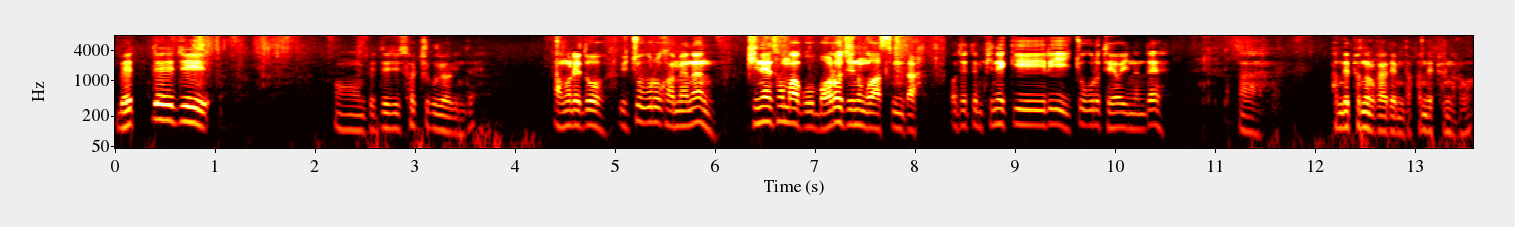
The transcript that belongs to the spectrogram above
멧돼지 어 멧돼지 설치 구역인데 아무래도 이쪽으로 가면은 비내 섬하고 멀어지는 것 같습니다. 어쨌든 비내길이 이쪽으로 되어 있는데 아, 반대편으로 가야 됩니다. 반대편으로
